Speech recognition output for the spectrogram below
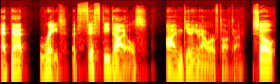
At that rate at 50 dials i'm getting an hour of talk time. So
